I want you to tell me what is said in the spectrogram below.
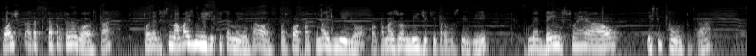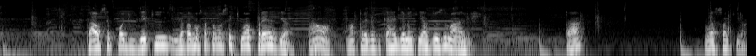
pode adaptar para o teu negócio, tá? Pode adicionar mais mídia aqui também, tá? Ó, você pode colocar aqui mais mídia, ó, colocar mais uma mídia aqui para você ver como é bem surreal esse ponto, tá? Tá? Você pode ver que já vai mostrar para você aqui uma prévia, tá? Ó, uma prévia aqui carregando aqui as duas imagens, tá? Olha só aqui, ó.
